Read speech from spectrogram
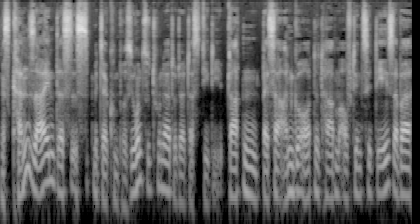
Es kann sein, dass es mit der Kompression zu tun hat oder dass die die Daten besser angeordnet haben auf den CDs, aber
